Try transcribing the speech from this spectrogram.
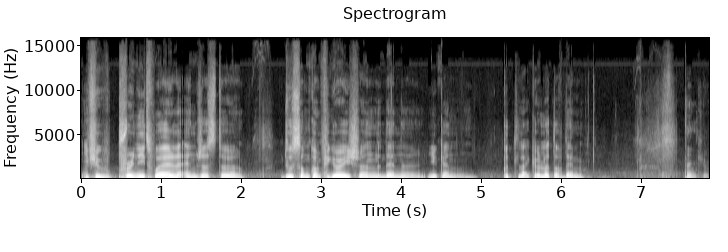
If you prune it well and just do some configuration, then uh, you can put like a lot of them. Thank you.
